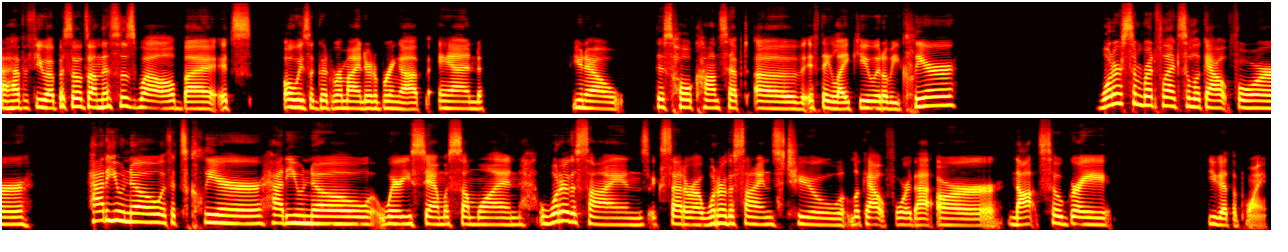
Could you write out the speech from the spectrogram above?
I have a few episodes on this as well, but it's always a good reminder to bring up. And, you know, this whole concept of if they like you, it'll be clear. What are some red flags to look out for? How do you know if it's clear? How do you know where you stand with someone? What are the signs, etc.? What are the signs to look out for that are not so great? You get the point.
